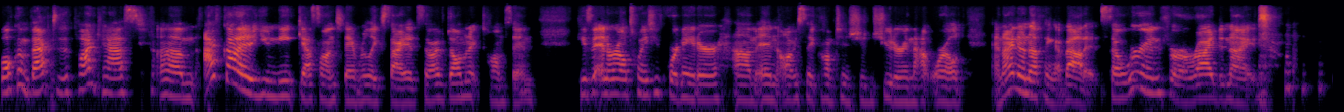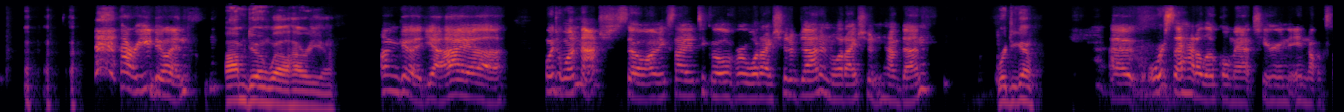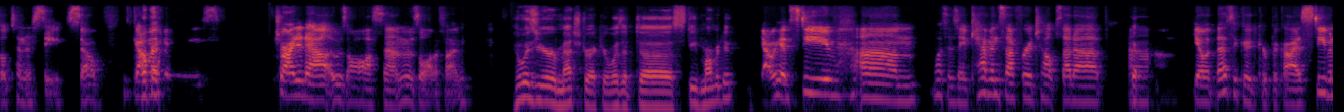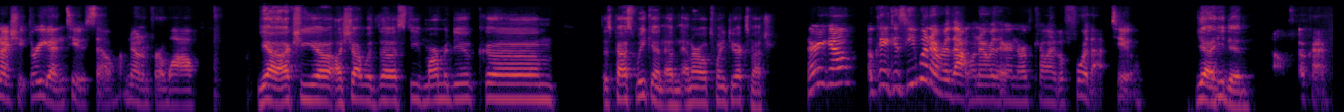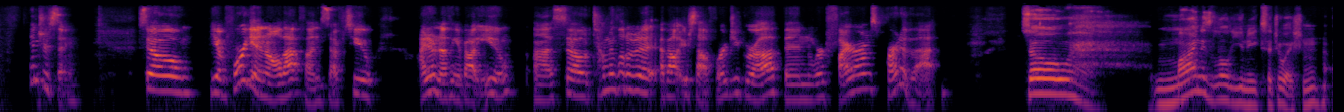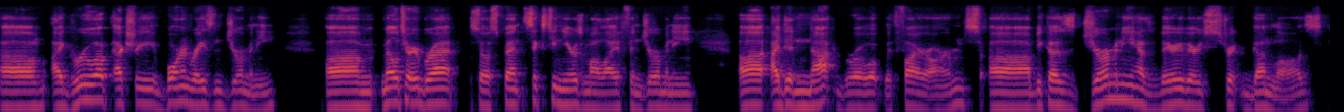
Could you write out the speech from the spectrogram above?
Welcome back to the podcast. Um, I've got a unique guest on today. I'm really excited. So I have Dominic Thompson. He's an NRL 22 coordinator um, and obviously a competition shooter in that world. And I know nothing about it. So we're in for a ride tonight. How are you doing? I'm doing well. How are you? I'm good. Yeah, I uh, went to one match. So I'm excited to go over what I should have done and what I shouldn't have done. Where'd you go? Uh, Orsa had a local match here in, in Knoxville, Tennessee. So got okay. my tried it out. It was awesome. It was a lot of fun. Who was your match director? Was it uh, Steve Marmaduke? Yeah, we had Steve. Um, what's his name? Kevin Suffridge helped set up. Yep. Um, yeah, that's a good group of guys. Steve and I shoot three gun too, so I've known him for a while. Yeah, actually, uh, I shot with uh, Steve Marmaduke um, this past weekend at an NRL 22X match. There you go. Okay, because he went over that one over there in North Carolina before that too. Yeah, he did. Oh, okay, interesting. So yeah, before we get all that fun stuff too, I know nothing about you. Uh, so tell me a little bit about yourself. Where'd you grow up and were firearms part of that? So mine is a little unique situation. Uh, I grew up actually born and raised in Germany, um, military brat. So spent 16 years of my life in Germany. Uh, I did not grow up with firearms uh, because Germany has very, very strict gun laws.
